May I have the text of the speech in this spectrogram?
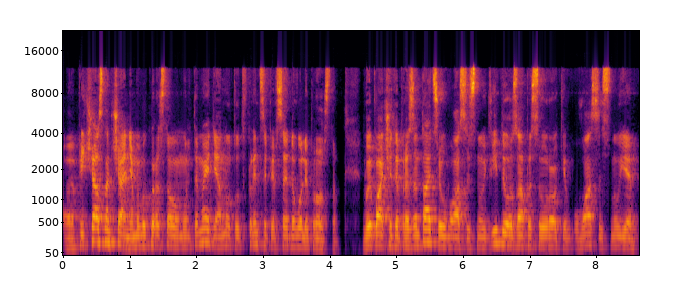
е, під час навчання ми використовуємо мультимедіа. Ну, тут, в принципі, все доволі просто. Ви бачите презентацію, у вас існують відеозаписи уроків, у вас існує,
